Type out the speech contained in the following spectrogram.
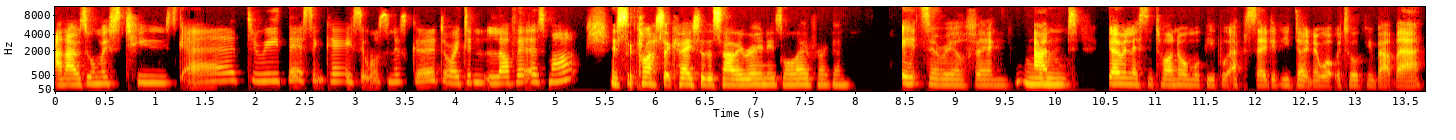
and I was almost too scared to read this in case it wasn't as good or I didn't love it as much. It's the classic case of the Sally Rooney's all over again. It's a real thing, Mm. and go and listen to our normal people episode if you don't know what we're talking about there.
